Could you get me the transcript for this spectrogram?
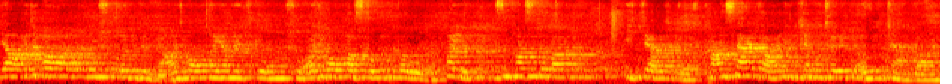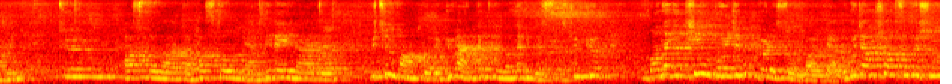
Ya acaba olmuş olabilir mi? Acaba ona yan etki olmuş olur. Acaba o hastalıkla olur mu? Hayır. Bizim hastalığa ihtiyacımız yok. Kanser dahil, kemoterapi alırken dahil tüm hastalarda, hasta olmayan bireylerde bütün bantları güvenle kullanabilirsiniz. Çünkü bana iki yıl boyunca hep böyle sorular geldi. Hocam şu hastada şunu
